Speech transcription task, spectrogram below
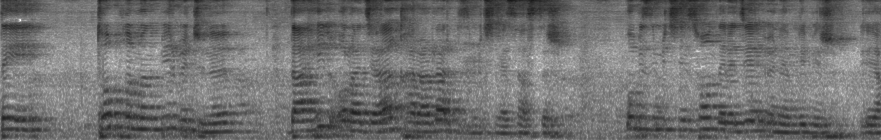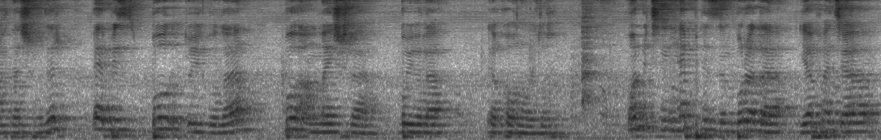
değil, toplumun bir bütünü dahil olacağı kararlar bizim için esastır. Bu bizim için son derece önemli bir yaklaşımdır ve biz bu duyguyla, bu anlayışla bu yola e, konulduk. Onun için hepinizin burada yapacağı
